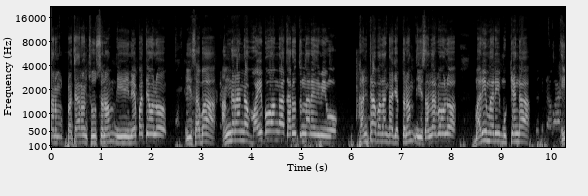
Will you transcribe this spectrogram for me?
మనం ప్రచారం చూస్తున్నాం. ఈ నేపథ్యంలో ఈ సభ అంగరంగ వైభవంగా జరుగుతుందనేది మేము కంఠాపదంగా చెప్తున్నాం. ఈ సందర్భంలో మరీ మరీ ముఖ్యంగా ఈ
